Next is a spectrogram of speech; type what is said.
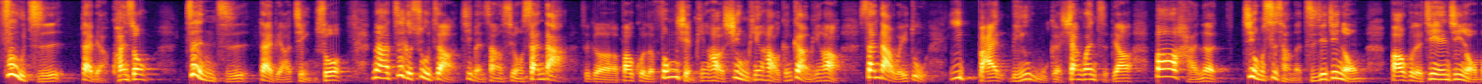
负值代表宽松。正值代表紧缩，那这个数字啊，基本上是用三大这个包括了风险偏好、信用偏好跟杠杆偏好三大维度，一百零五个相关指标，包含了金融市场的直接金融，包括了间接金融，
